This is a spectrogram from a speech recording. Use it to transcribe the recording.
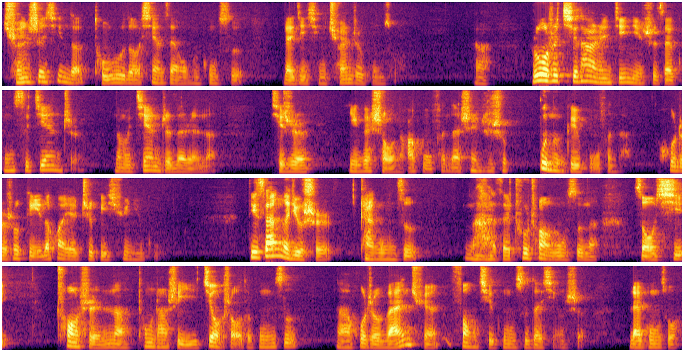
全身心的投入到现在我们公司来进行全职工作，啊，如果说其他人仅仅是在公司兼职，那么兼职的人呢，其实应该少拿股份的，甚至是不能给股份的，或者说给的话也只给虚拟股。第三个就是看工资，那在初创公司呢，早期创始人呢通常是以较少的工资啊，或者完全放弃工资的形式。来工作，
